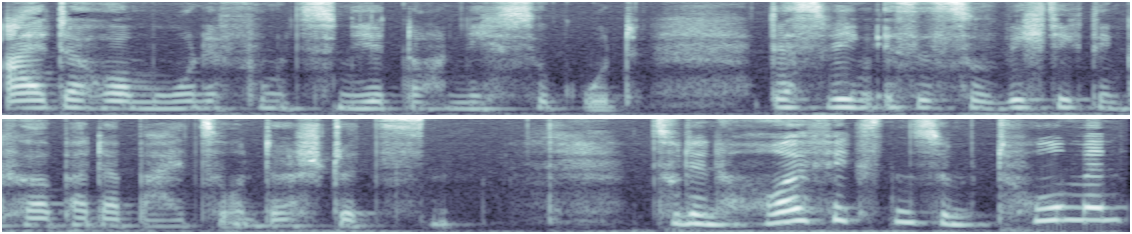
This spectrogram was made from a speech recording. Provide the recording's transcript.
alter Hormone funktioniert noch nicht so gut. Deswegen ist es so wichtig, den Körper dabei zu unterstützen. Zu den häufigsten Symptomen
